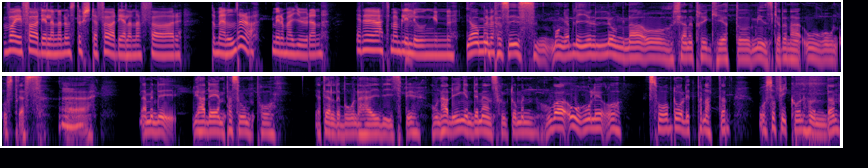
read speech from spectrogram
Vad är fördelarna, de största fördelarna för de äldre då, med de här djuren? Är det att man blir lugn? Ja men precis, många blir ju lugna och känner trygghet och minskar den här oron och stress. Mm. Eh, nej, men det, vi hade en person på ett äldreboende här i Visby. Hon hade ju ingen demenssjukdom men hon var orolig och sov dåligt på natten. Och så fick hon hunden.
